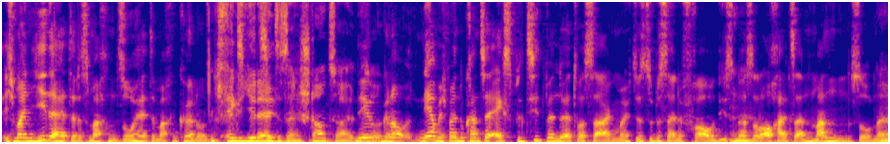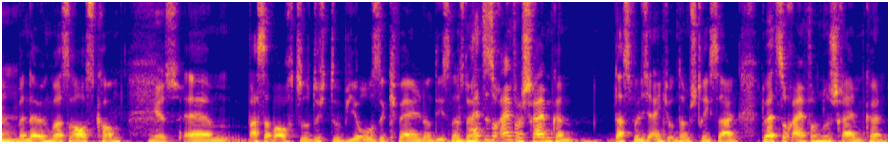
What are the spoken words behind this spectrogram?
Ich meine, jeder hätte das machen, so hätte machen können. Und Ich finde, jeder hätte seine Schnauze halten Nee, sollen. genau. Nee, aber ich meine, du kannst ja explizit, wenn du etwas sagen möchtest, du bist eine Frau, dies und das, Mhm. oder auch als ein Mann, so, ne? Wenn da irgendwas rauskommt, Yes. ähm, was aber auch so durch dubiose Quellen und dies und das. Mhm. Du hättest auch einfach schreiben können, das will ich eigentlich unterm Strich sagen. Du hättest doch einfach nur schreiben können,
